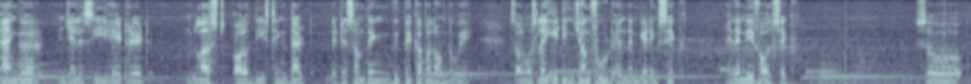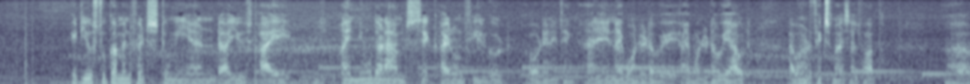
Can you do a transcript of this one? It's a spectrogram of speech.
Anger jealousy hatred lust all of these things that it is something we pick up along the way. It's almost like eating junk food and then getting sick and then we fall sick. So it used to come in fits to me and i used i i knew that i'm sick. I don't feel good about anything. And i wanted a way i wanted a way out i wanted to fix myself up. Uh,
